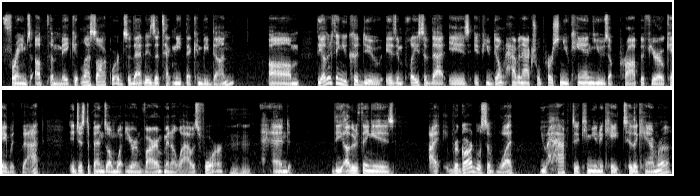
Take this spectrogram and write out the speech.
frames up to make it less awkward. So that is a technique that can be done. Um, the other thing you could do is in place of that is if you don't have an actual person, you can use a prop if you're okay with that. It just depends on what your environment allows for. And the other thing is, I regardless of what, you have to communicate to the camera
